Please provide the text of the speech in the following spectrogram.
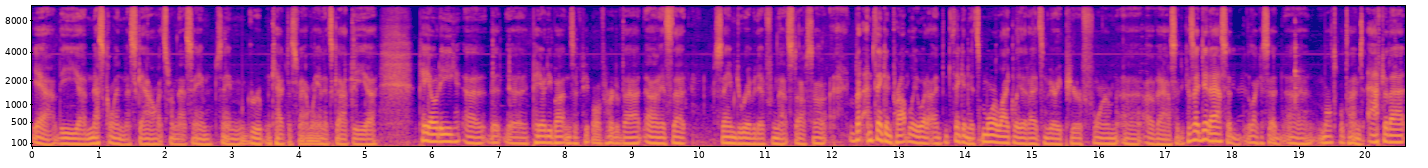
Yeah, the uh, mescaline mescal, it's from that same same group and cactus family, and it's got the uh, peyote, uh, the uh, peyote buttons, if people have heard of that. Uh, it's that same derivative from that stuff. So, but I'm thinking probably what I'm thinking it's more likely that I had some very pure form uh, of acid because I did acid, like I said, uh, multiple times after that.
